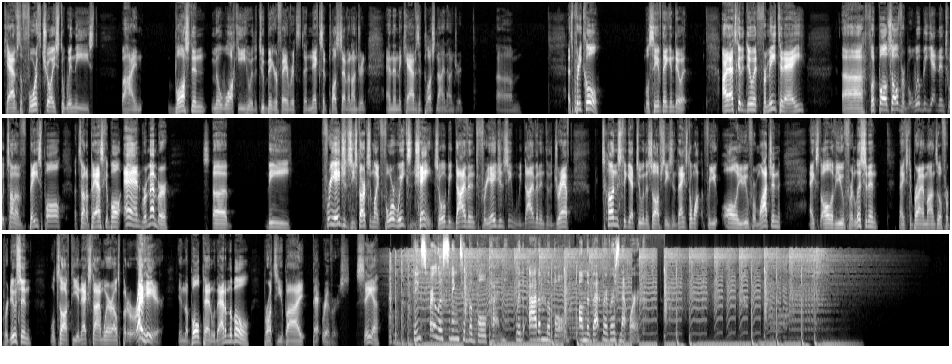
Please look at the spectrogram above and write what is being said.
Cavs, the fourth choice to win the East behind Boston, Milwaukee, who are the two bigger favorites, the Knicks at plus 700, and then the Cavs at plus 900. Um, that's pretty cool. We'll see if they can do it. All right, that's going to do it for me today. Uh, football's over, but we'll be getting into a ton of baseball, a ton of basketball, and remember, uh, the free agency starts in like four weeks and change. So we'll be diving into free agency. We'll be diving into the draft. Tons to get to in this offseason. Thanks to for you, all of you for watching. Thanks to all of you for listening. Thanks to Brian Monzo for producing. We'll talk to you next time, where else but right here in the bullpen with Adam the Bull, brought to you by Bet Rivers. See ya. Thanks for listening to The Bullpen with Adam the Bull on the Bet Rivers Network.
